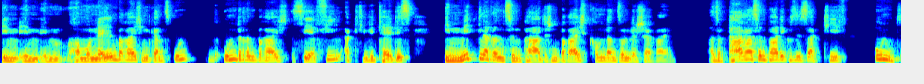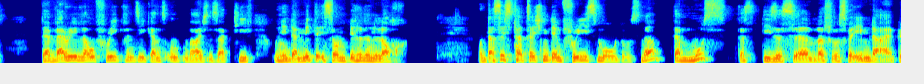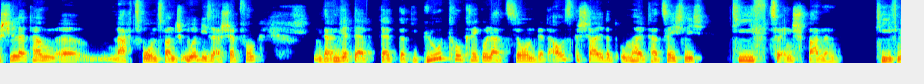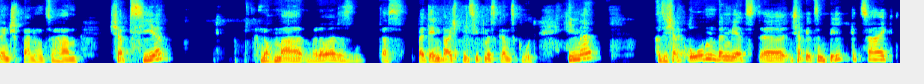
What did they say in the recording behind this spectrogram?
im, im, im hormonellen Bereich, im ganz un unteren Bereich sehr viel Aktivität ist. Im mittleren sympathischen Bereich kommen dann so Löcher rein. Also Parasympathikus ist aktiv und der Very Low Frequency ganz unten Bereich ist aktiv und in der Mitte ist so ein bisschen ein Loch. Und das ist tatsächlich mit dem Freeze-Modus. Ne? Da muss das, dieses, äh, was, was wir eben da geschildert haben, äh, nach 22 Uhr, diese Erschöpfung, dann wird der, der, der, die Blutdruckregulation wird ausgeschaltet, um halt tatsächlich tief zu entspannen, tiefen Entspannung zu haben. Ich habe es hier nochmal, warte mal, das, das, bei dem Beispiel sieht man es ganz gut. Immer, also ich habe oben, wenn mir jetzt, äh, ich habe jetzt ein Bild gezeigt,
